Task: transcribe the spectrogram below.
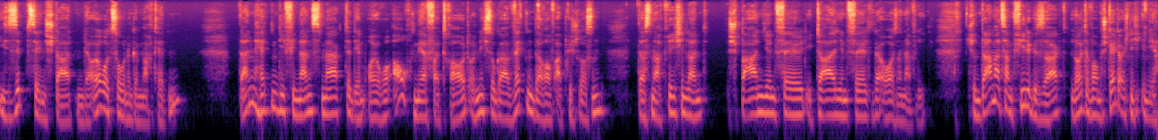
die 17 Staaten der Eurozone gemacht hätten, dann hätten die Finanzmärkte dem Euro auch mehr vertraut und nicht sogar Wetten darauf abgeschlossen, dass nach Griechenland Spanien fällt, Italien fällt, der Euro auseinanderfliegt. Schon damals haben viele gesagt, Leute, warum stellt euch nicht in die,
